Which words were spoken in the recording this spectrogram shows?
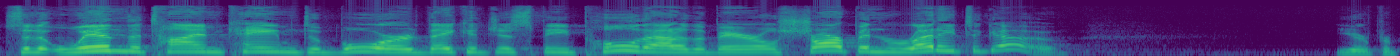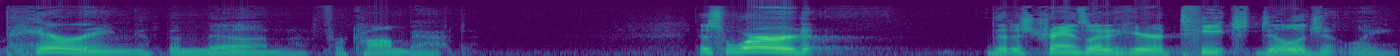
so that when the time came to board, they could just be pulled out of the barrel, sharpened, ready to go. You're preparing the men for combat. This word that is translated here, teach diligently.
